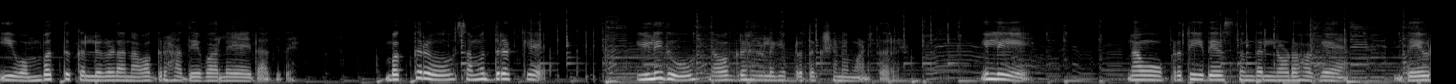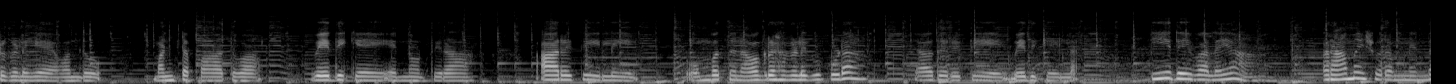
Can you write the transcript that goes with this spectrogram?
ಈ ಒಂಬತ್ತು ಕಲ್ಲುಗಳ ನವಗ್ರಹ ದೇವಾಲಯ ಇದಾಗಿದೆ. ಭಕ್ತರು ಸಮುದ್ರಕ್ಕೆ ಇಳಿದು ನವಗ್ರಹಗಳಿಗೆ ಪ್ರದಕ್ಷಿಣೆ ಮಾಡ್ತಾರೆ. ಇಲ್ಲಿ ನಾವು ಪ್ರತಿ ದೇವಸ್ಥಾನದಲ್ಲಿ ನೋಡೋ ಹಾಗೆ ದೇವರುಗಳಿಗೆ ಒಂದು ಮಂಟಪ ಅಥವಾ ವೇದಿಕೆ ಏನು ನೋಡ್ತೀರಾ ಆ ರೀತಿ ಇಲ್ಲಿ ಒಂಬತ್ತು ನವಗ್ರಹಗಳಿಗೂ ಕೂಡ ಯಾವುದೇ ರೀತಿ ವೇದಿಕೆ ಇಲ್ಲ. ಈ ದೇವಾಲಯ ರಾಮೇಶ್ವರಂನಿಂದ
